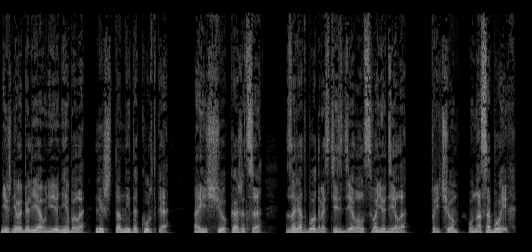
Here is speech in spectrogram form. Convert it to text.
Нижнего белья у нее не было, лишь штаны да куртка. А еще, кажется, заряд бодрости сделал свое дело. Причем у нас обоих.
